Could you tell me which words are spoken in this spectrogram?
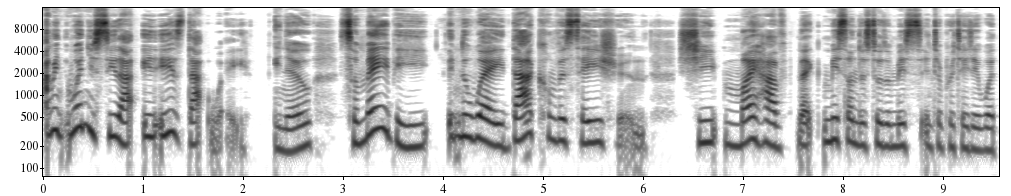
I mean, when you see that, it is that way, you know? So maybe in a way, that conversation, she might have like misunderstood or misinterpreted what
